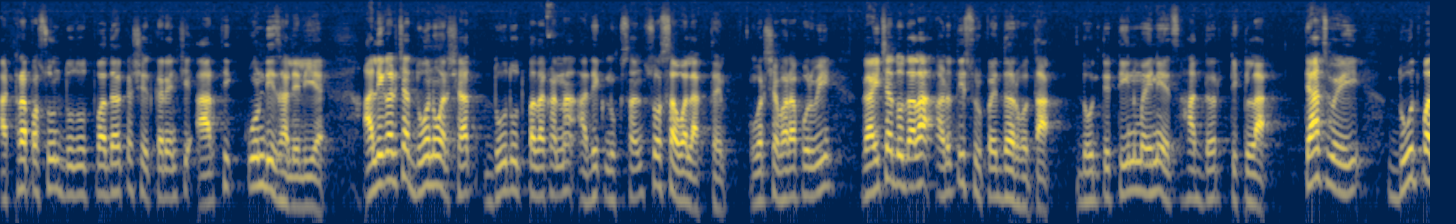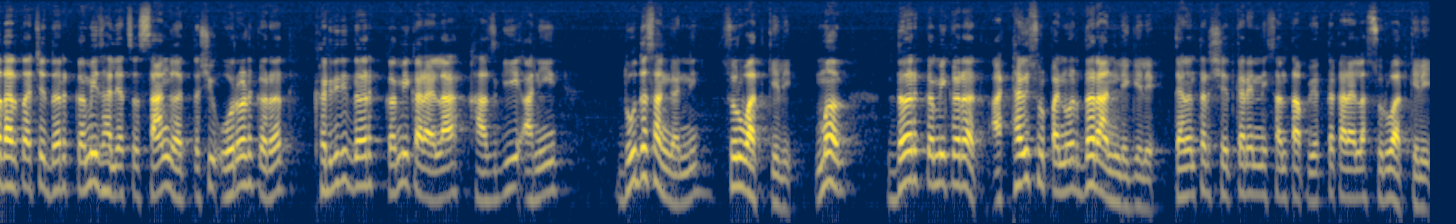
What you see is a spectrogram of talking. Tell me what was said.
अठरापासून दूध उत्पादक शेतकऱ्यांची आर्थिक कोंडी झालेली आहे. अलीकडच्या दोन वर्षात दूध उत्पादकांना अधिक नुकसान सोसावं लागतंय. वर्षभरापूर्वी गाईच्या दुधाला अडतीस रुपये दर होता. दोन ते तीन महिनेच हा दर टिकला. त्याचवेळी दूध पदार्थाचे दर कमी झाल्याचं सांगत तशी ओरड करत खरेदी दर कमी करायला खाजगी आणि दूध संघांनी सुरुवात केली. मग दर कमी करत अठ्ठावीस रुपयांवर दर आणले गेले. त्यानंतर शेतकऱ्यांनी संताप व्यक्त करायला सुरुवात केली.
